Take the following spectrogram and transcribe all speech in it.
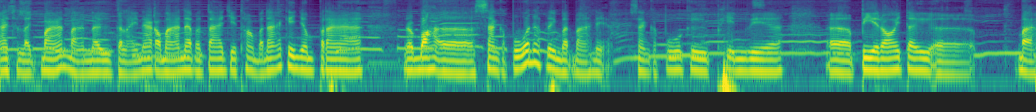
អាច select បានបាទនៅកន្លែងណាក៏បានដែរប៉ុន្តែជាធម្មតាគេខ្ញុំប្រើរបស់សិង្ហបុរីណាប្រិមិត្តបាទនេះសិង្ហបុរីគឺ pin វា200ទៅបាទ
